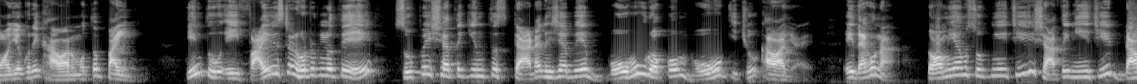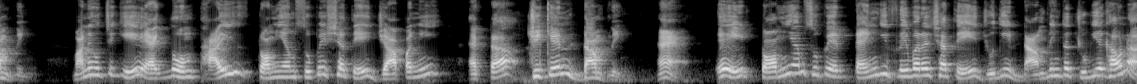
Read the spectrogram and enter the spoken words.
মজা করে খাওয়ার মতো পাইনি। কিন্তু এই ফাইভ স্টার হোটেলগুলোতে স্যুপের সাথে কিন্তু স্টার্টার হিসাবে বহু রকম বহু কিছু খাওয়া যায়। এই দেখো না টমিয়াম স্যুপ নিয়েছি সাথে নিয়েছি ডাম্পলিং মানে হচ্ছে কি একদম থাই টমিয়াম স্যুপের সাথে জাপানি একটা চিকেন ডাম্পলিং। হ্যাঁ এই টমিয়াম স্যুপের ট্যাঙ্গি ফ্লেভারের সাথে যদি ডাম্পলিংটা চুবিয়ে খাও না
